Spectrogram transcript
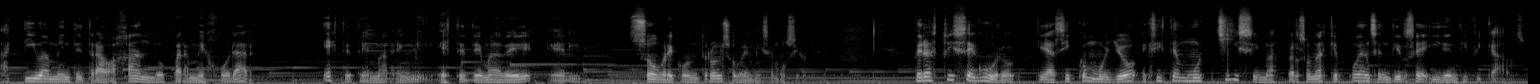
activamente trabajando para mejorar este tema en mí, este tema de el sobrecontrol sobre mis emociones. Pero estoy seguro que así como yo, existen muchísimas personas que pueden sentirse identificados.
